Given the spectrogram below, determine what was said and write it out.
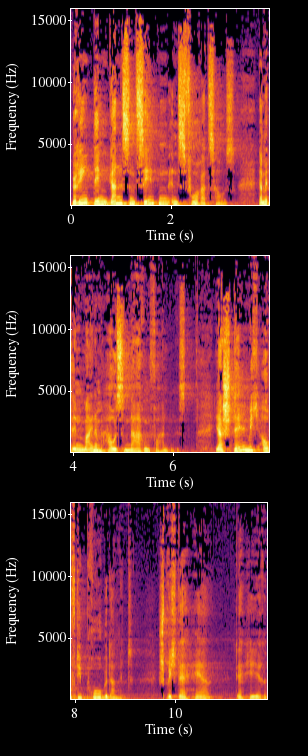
Bringt den ganzen Zehnten ins Vorratshaus, damit in meinem Haus Nahrung vorhanden ist. Ja, stell mich auf die Probe damit, spricht der Herr der Heere,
